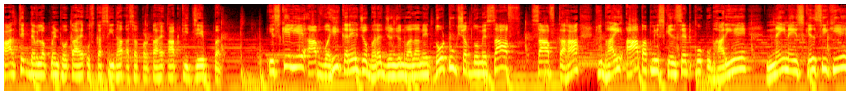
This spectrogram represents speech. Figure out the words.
आर्थिक डेवलपमेंट होता है, उसका सीधा असर पड़ता है आपकी जेब पर। इसके लिए आप वही करें जो भरत झुंझुनवाला ने दो टूक शब्दों में साफ़ साफ़ कहा कि भाई, आप अपनी स्किल सेट को उभारिए नई नई स्किल सीखिए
